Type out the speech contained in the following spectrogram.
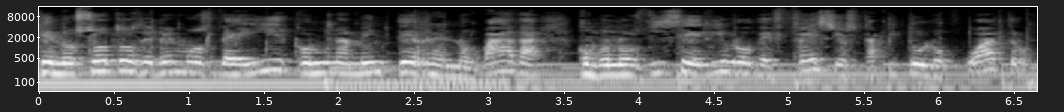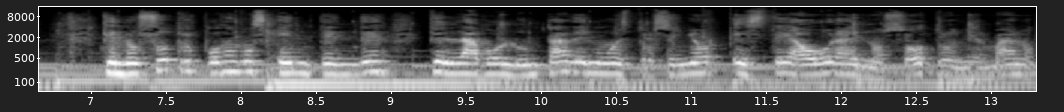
que nosotros debemos de ir con una mente renovada, como nos dice el libro de Efesios capítulo 4, que nosotros podamos entender que la voluntad de nuestro Señor esté ahora en nosotros, mi hermano,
